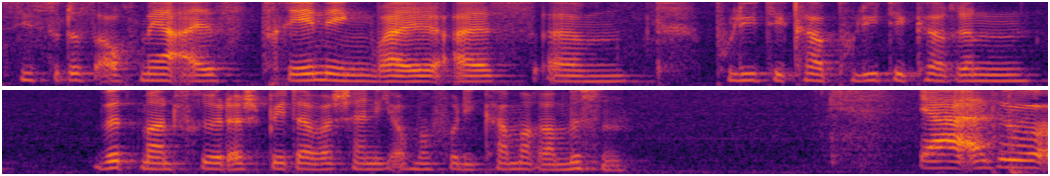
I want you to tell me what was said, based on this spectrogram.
siehst du das auch mehr als Training, weil als ähm, Politiker, Politikerin wird man früher oder später wahrscheinlich auch mal vor die Kamera müssen? Ja, also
